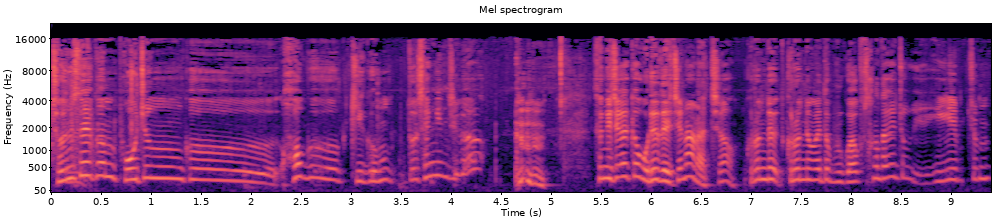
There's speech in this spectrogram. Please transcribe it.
전세금 보증 그 허그 기금도 생긴 지가 생긴 지가 그렇게 오래되지는 않았죠. 그런데 그런데에도 불구하고 상당히 좀 이게 좀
